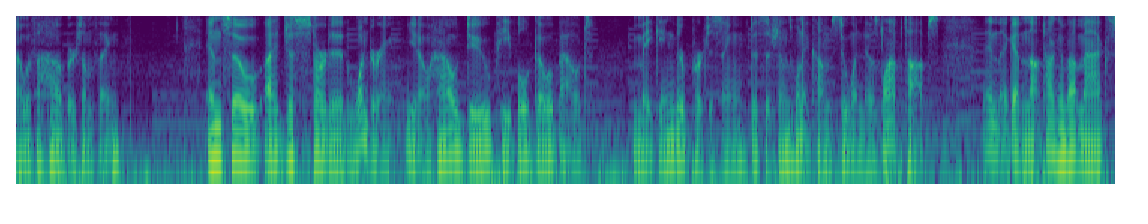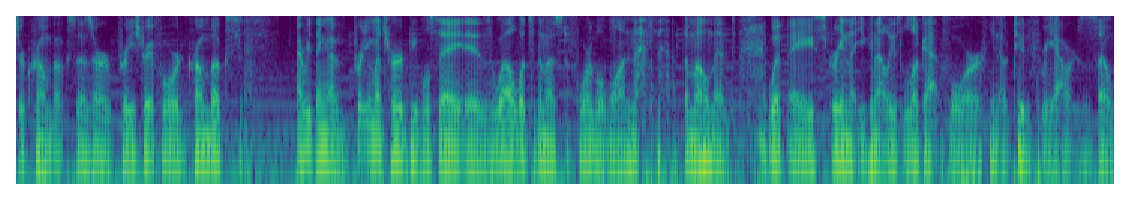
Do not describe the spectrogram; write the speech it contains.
uh, with a hub or something. And so I just started wondering, you know, how do people go about making their purchasing decisions when it comes to Windows laptops. And again, not talking about Macs or Chromebooks, those are pretty straightforward. Chromebooks, everything I've pretty much heard people say is, well, what's the most affordable one at the moment with a screen that you can at least look at for, you know, two to three hours. So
